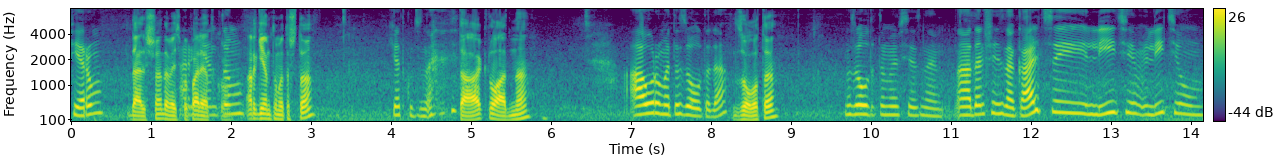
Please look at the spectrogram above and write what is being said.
Ферум. Дальше, давайте Аргентум. по порядку. Аргентум это что? Я откуда знаю. Так, ладно. Аурум это золото, да? Золото. Ну, золото-то мы все знаем. А дальше, не знаю, кальций, литиум, литиум.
